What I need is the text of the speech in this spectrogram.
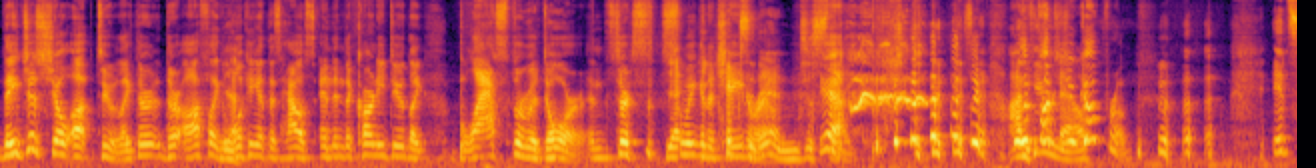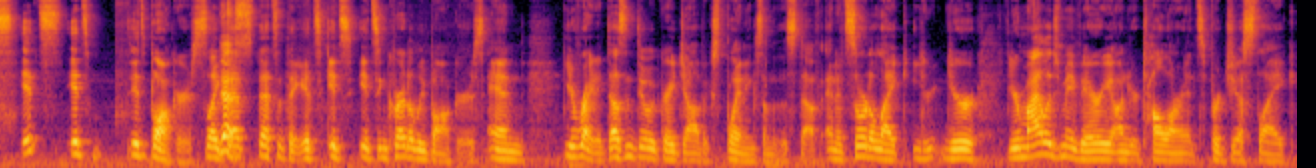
they just show up too. Like they're they're off like Yeah. looking at this house and then the carney dude like blasts through a door and starts Yeah, swinging a chain around. in, just yeah. like, it's like where I'm the fuck did you come from? It's it's it's it's bonkers. Like Yes. that's that's the thing. It's it's it's incredibly bonkers. And you're right. It doesn't do a great job explaining some of this stuff. And it's sort of like your your your mileage may vary on your tolerance for just like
